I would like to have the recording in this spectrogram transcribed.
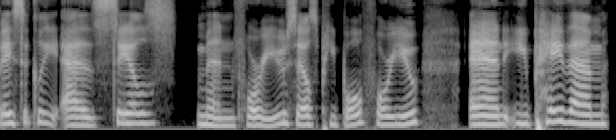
basically as salesmen for you, salespeople for you, and you pay them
